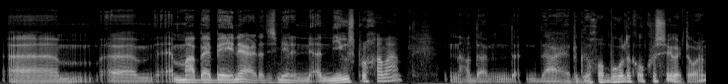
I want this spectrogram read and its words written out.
Ehm, ehm, maar bij BNR, dat is meer een, een nieuwsprogramma. Nou, dan, da- daar heb ik nog wel behoorlijk ook gezeurd, hoor.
